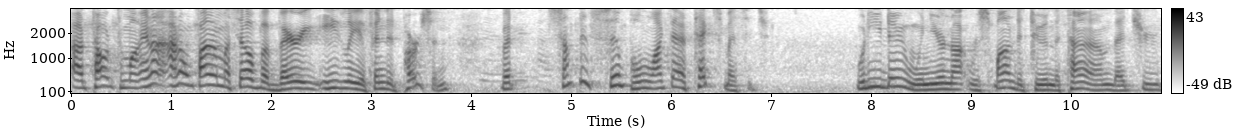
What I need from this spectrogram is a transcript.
I talked to my, and I, I don't find myself a very easily offended person, but something simple like that, a text message. What do you do when you're not responded to in the time that you,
